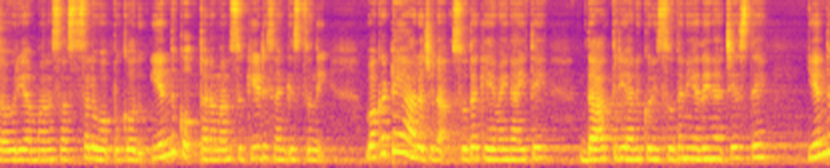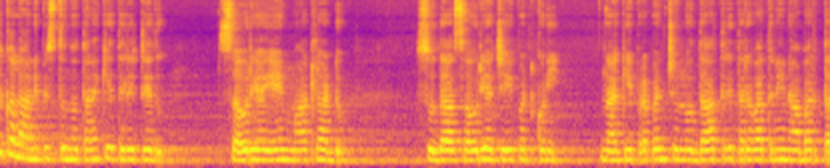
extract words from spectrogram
శౌర్య మనసు అస్సలు ఒప్పుకోదు. ఎందుకో తన మనసు కీడి శంకిస్తుంది. ఒకటే ఆలోచన సుధకి ఏమైనా అయితే? దాత్రి అనుకుని సుధని ఏదైనా చేస్తే ఎందుకు అలా అనిపిస్తుందో తనకే తెలియట్లేదు. శౌర్య ఏం మాట్లాడు సుధా శౌర్య చేపట్టుకొని నాకు ఈ ప్రపంచంలో దాత్రి తర్వాతనే నా భర్త.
